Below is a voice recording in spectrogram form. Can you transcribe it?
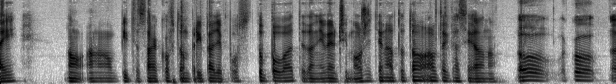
Hej? No a pýta sa, ako v tom prípade postupovať, teda neviem, či môžete na toto, ale tak asi áno. No, ako e,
